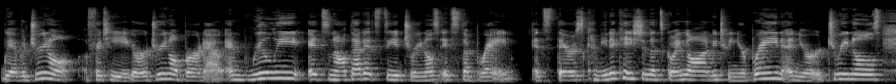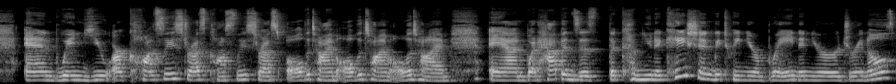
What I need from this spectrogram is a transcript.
we have adrenal fatigue or adrenal burnout. And really, it's not that it's the adrenals, it's the brain. It's there's communication that's going on between your brain and your adrenals. And when you are constantly stressed, constantly stressed all the time, all the time, all the time, and what happens is the communication between your brain and your adrenals,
